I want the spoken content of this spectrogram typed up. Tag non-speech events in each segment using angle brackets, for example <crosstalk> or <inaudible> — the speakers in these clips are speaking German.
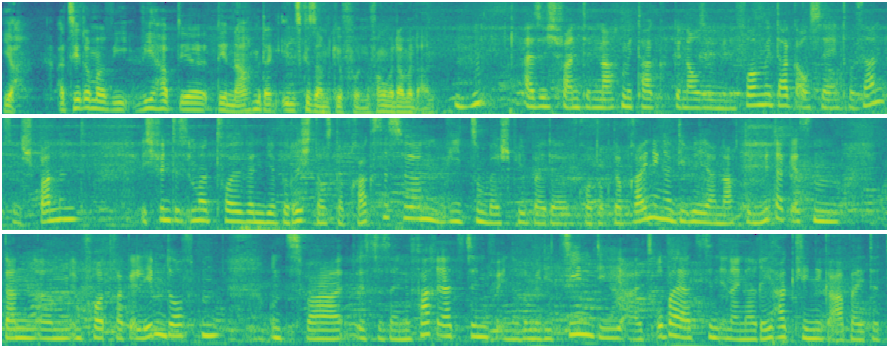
ja, erzähl doch mal, wie, wie habt ihr den Nachmittag insgesamt gefunden? Fangen wir damit an. Mhm. Also ich fand den Nachmittag genauso wie den Vormittag auch sehr interessant, sehr spannend. Ich finde es immer toll, wenn wir Berichte aus der Praxis hören, wie zum Beispiel bei der Frau Dr. Breininger, die wir ja nach dem Mittagessen dann ähm, im Vortrag erleben durften. Und zwar ist es eine Fachärztin für innere Medizin, die als Oberärztin in einer Reha-Klinik arbeitet.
